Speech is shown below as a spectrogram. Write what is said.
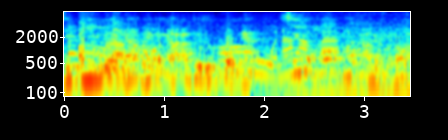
ดีๆเลยนะให้กับนักท่องเที่ยวทุกคนนะโอ้โหน่าซื้อรักห้องมากพักหนึ่งห้อง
